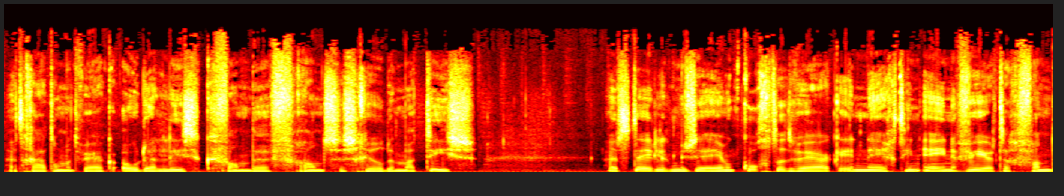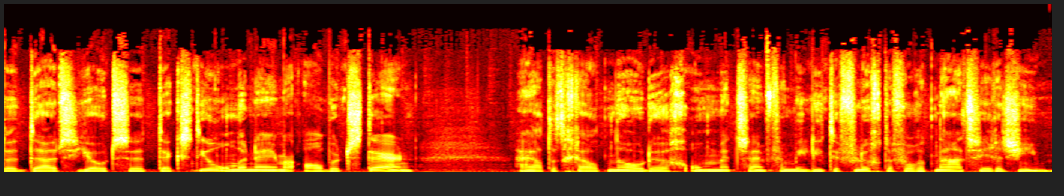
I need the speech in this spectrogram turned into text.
Het gaat om het werk Odalisque van de Franse schilder Matisse. Het Stedelijk Museum kocht het werk in 1941 van de Duits-Joodse textielondernemer Albert Stern. Hij had het geld nodig om met zijn familie te vluchten voor het naziregime.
